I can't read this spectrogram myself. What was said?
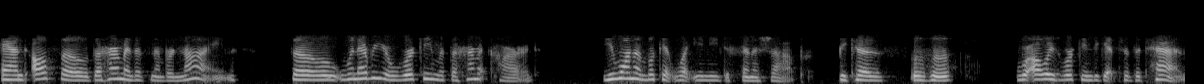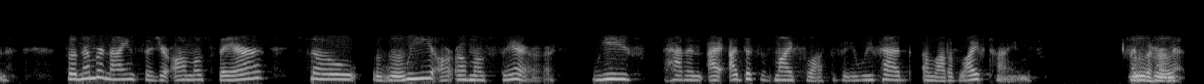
And also, the hermit is number nine. So, whenever you're working with the hermit card, you want to look at what you need to finish up because Mhm. we're always working to get to the 10. So, number nine says you're almost there. So, Mhm. we are almost there. We've had an, I, I, this is my philosophy, we've had a lot of lifetimes as a Mhm. hermit,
